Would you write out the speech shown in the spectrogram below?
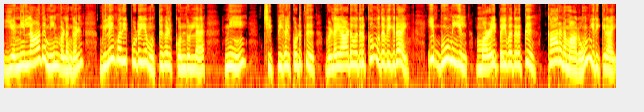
எண்ணில்லாத மீன்வளங்கள் விலைமதிப்புடைய முத்துகள் கொண்டுள்ள நீ சிப்பிகள் கொடுத்து விளையாடுவதற்கும் உதவுகிறாய். இப்பூமியில் மழை பெய்வதற்கு காரணமாகவும் இருக்கிறாய்.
